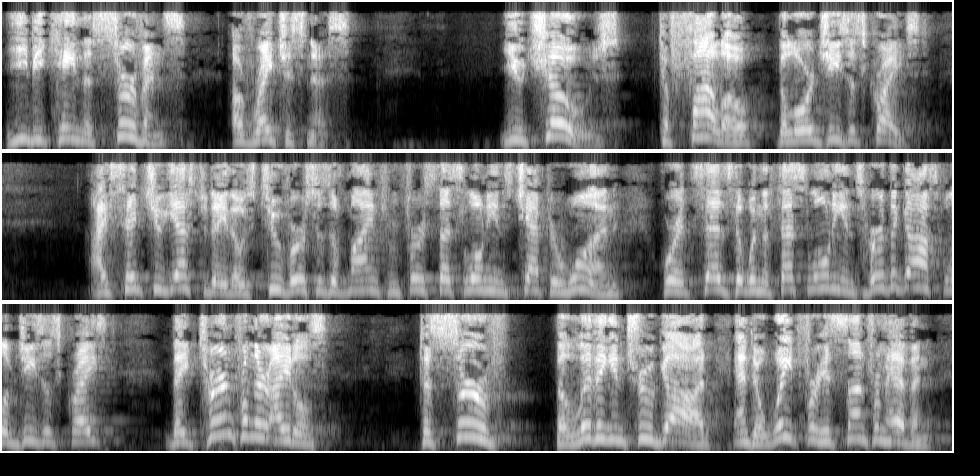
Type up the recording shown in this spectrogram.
ye became the servants of righteousness. You chose to follow the Lord Jesus Christ. I sent you yesterday those two verses of mine from 1 Thessalonians chapter 1 where it says that when the Thessalonians heard the gospel of Jesus Christ, they turned from their idols to serve the living and true God and to wait for His Son from heaven,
